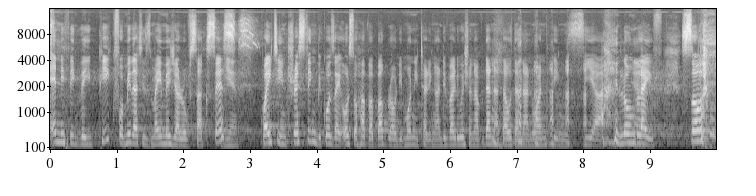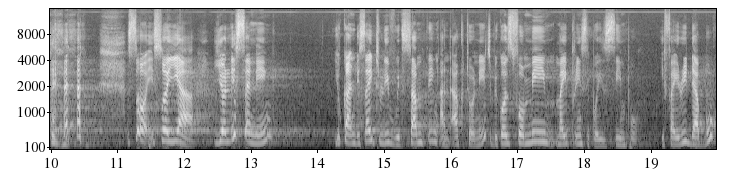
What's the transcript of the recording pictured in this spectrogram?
anything they pick, for me, that is my measure of success. Yes. Quite interesting because I also have a background in monitoring and evaluation. I've done a thousand and one things. Yeah, long Yeah. life. So, so, so yeah, you're listening. You can decide to live with something and act on it because for me, my principle is simple. If I read a book,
